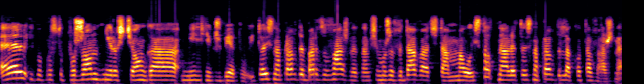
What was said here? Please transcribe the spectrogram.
L i po prostu porządnie rozciąga mięśnie grzbietu. I to jest naprawdę bardzo ważne, to nam się może wydawać tam mało istotne, ale to jest naprawdę dla kota ważne.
